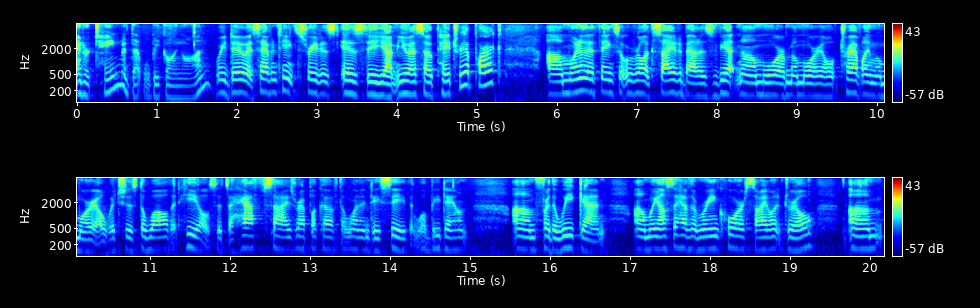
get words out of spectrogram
entertainment that will be going on. We do. At 17th Street is, is the um, USO Patriot Park. Um, one of the things that we're real excited about is Vietnam War Memorial, Traveling Memorial, which is the wall that heals. It's a half-size replica of the one in D.C. that will be down um, for the weekend. Um, we also have the Marine Corps Silent Drill um,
